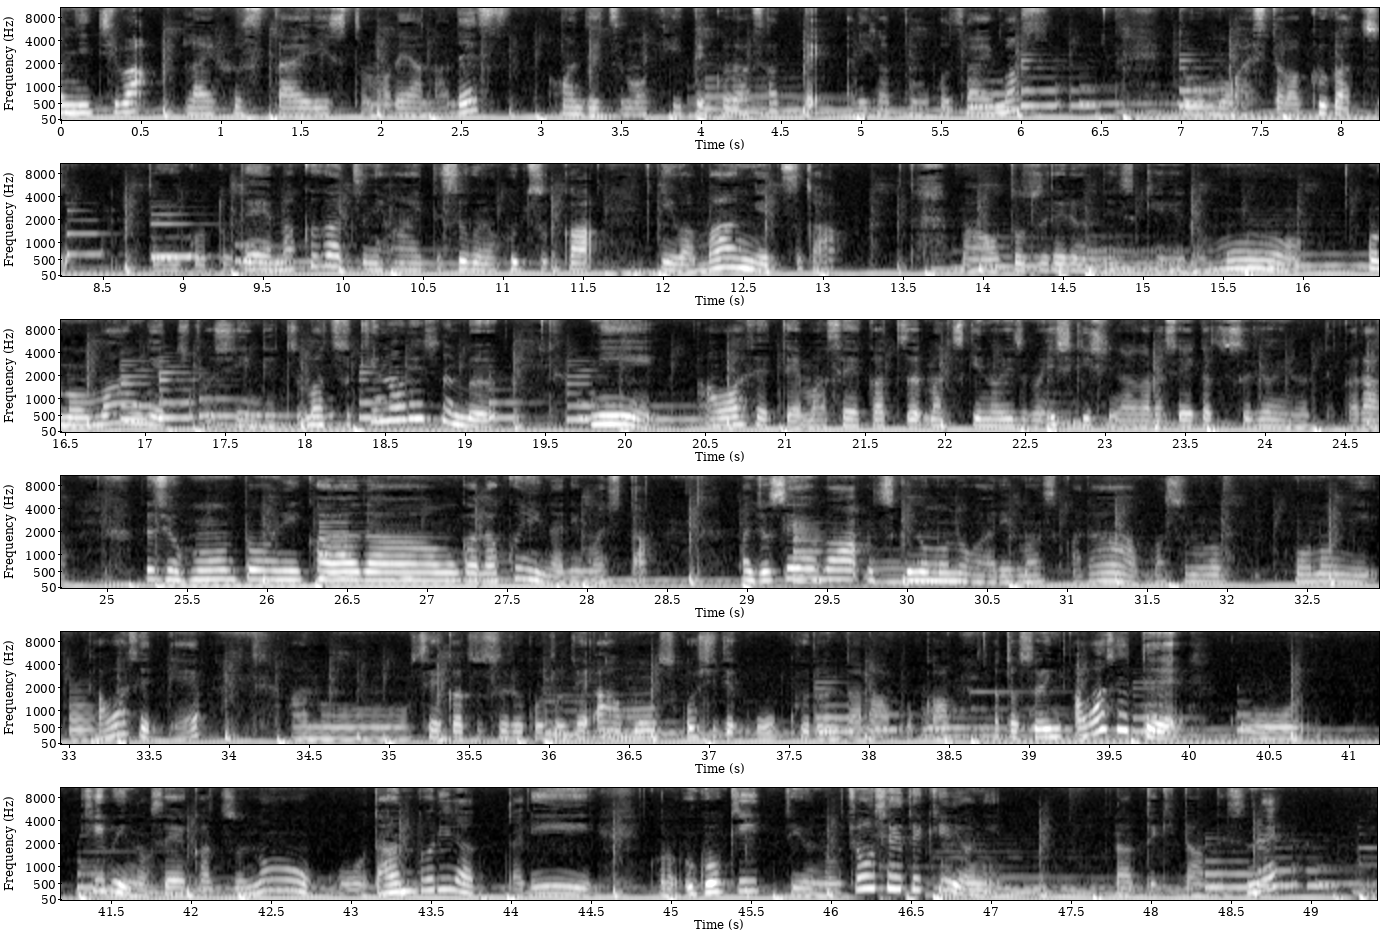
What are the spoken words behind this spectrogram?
こんにちは。ライフスタイリストのレアナです。本日も聞いてくださってありがとうございます。どうも明日は9月ということで、まあ、9月に入ってすぐの2日には満月が、まあ、訪れるんですけれどもこの満月と新月、まあ、月のリズムに合わせて、まあ、生活、まあ、月のリズムを意識しながら生活するようになってから私本当に体が楽になりました、まあ、女性は月のものがありますから、まあ、そのものに合わせてあのー、生活することでああもう少しでこう来るんだなとかあとそれに合わせてこう日々の生活のこう段取りだったりこの動きっていうのを調整できるようになってきたんですね。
